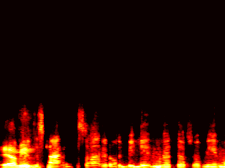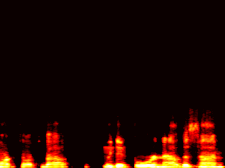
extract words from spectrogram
Yeah, I mean, we just kind of decided on the beginning that that's what me and Mark talked about. We Mhm. did four, and now this time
